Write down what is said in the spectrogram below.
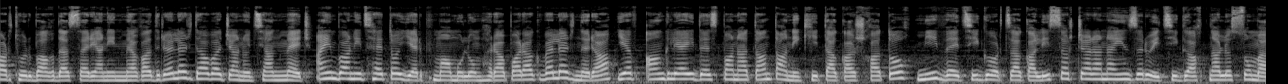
Արթուր Բաղդասարյանին մեղադրել էր դավաճանության մեջ։ Այն բանից հետո, երբ մամուլում հրապարակվել էր նրա եւ Անգլիայի դեսպանատան տանիքի տակ աշխատող մի 6-ի գործակալի սրճարանային զրույցի գաղտնալսումը,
